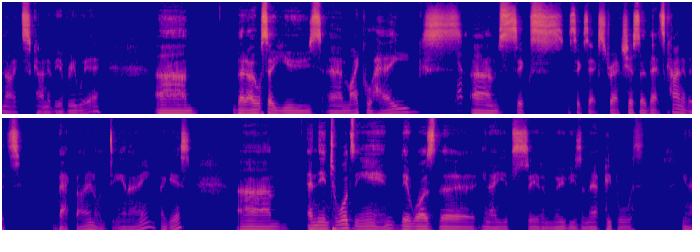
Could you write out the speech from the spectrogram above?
notes kind of everywhere. Um, but I also use uh, Michael Hauge's Yep. um, six six act structure, so that's kind of its backbone or DNA, I guess. Um, and then towards the end, there was the you know you see it in movies and that people with you know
